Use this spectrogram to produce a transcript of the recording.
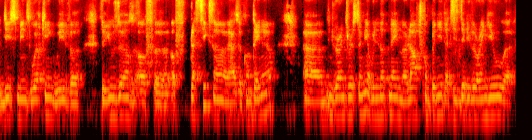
this means working with the users of, of plastics as a container. Uh, very interestingly, I will not name a large company that is delivering you uh,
